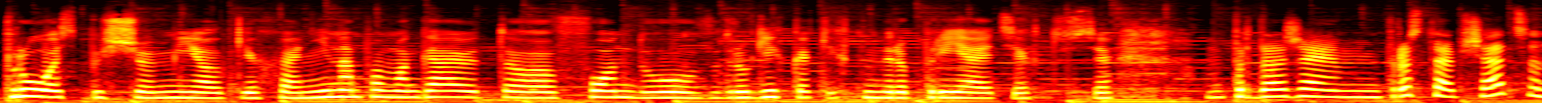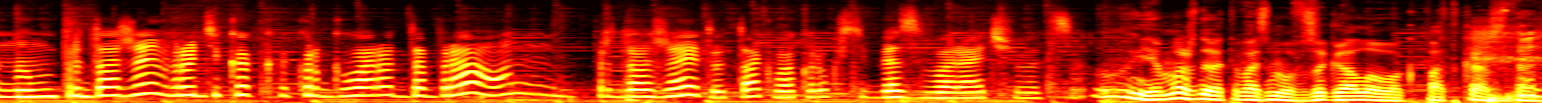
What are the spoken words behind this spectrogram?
просьб еще мелких. Они нам помогают э, фонду в других каких-то мероприятиях. То есть э, мы продолжаем не просто общаться, но мы продолжаем вроде как круговорот добра, а он продолжает вот так вокруг себя заворачиваться. Ну, Я можно это возьму в заголовок подкаста?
